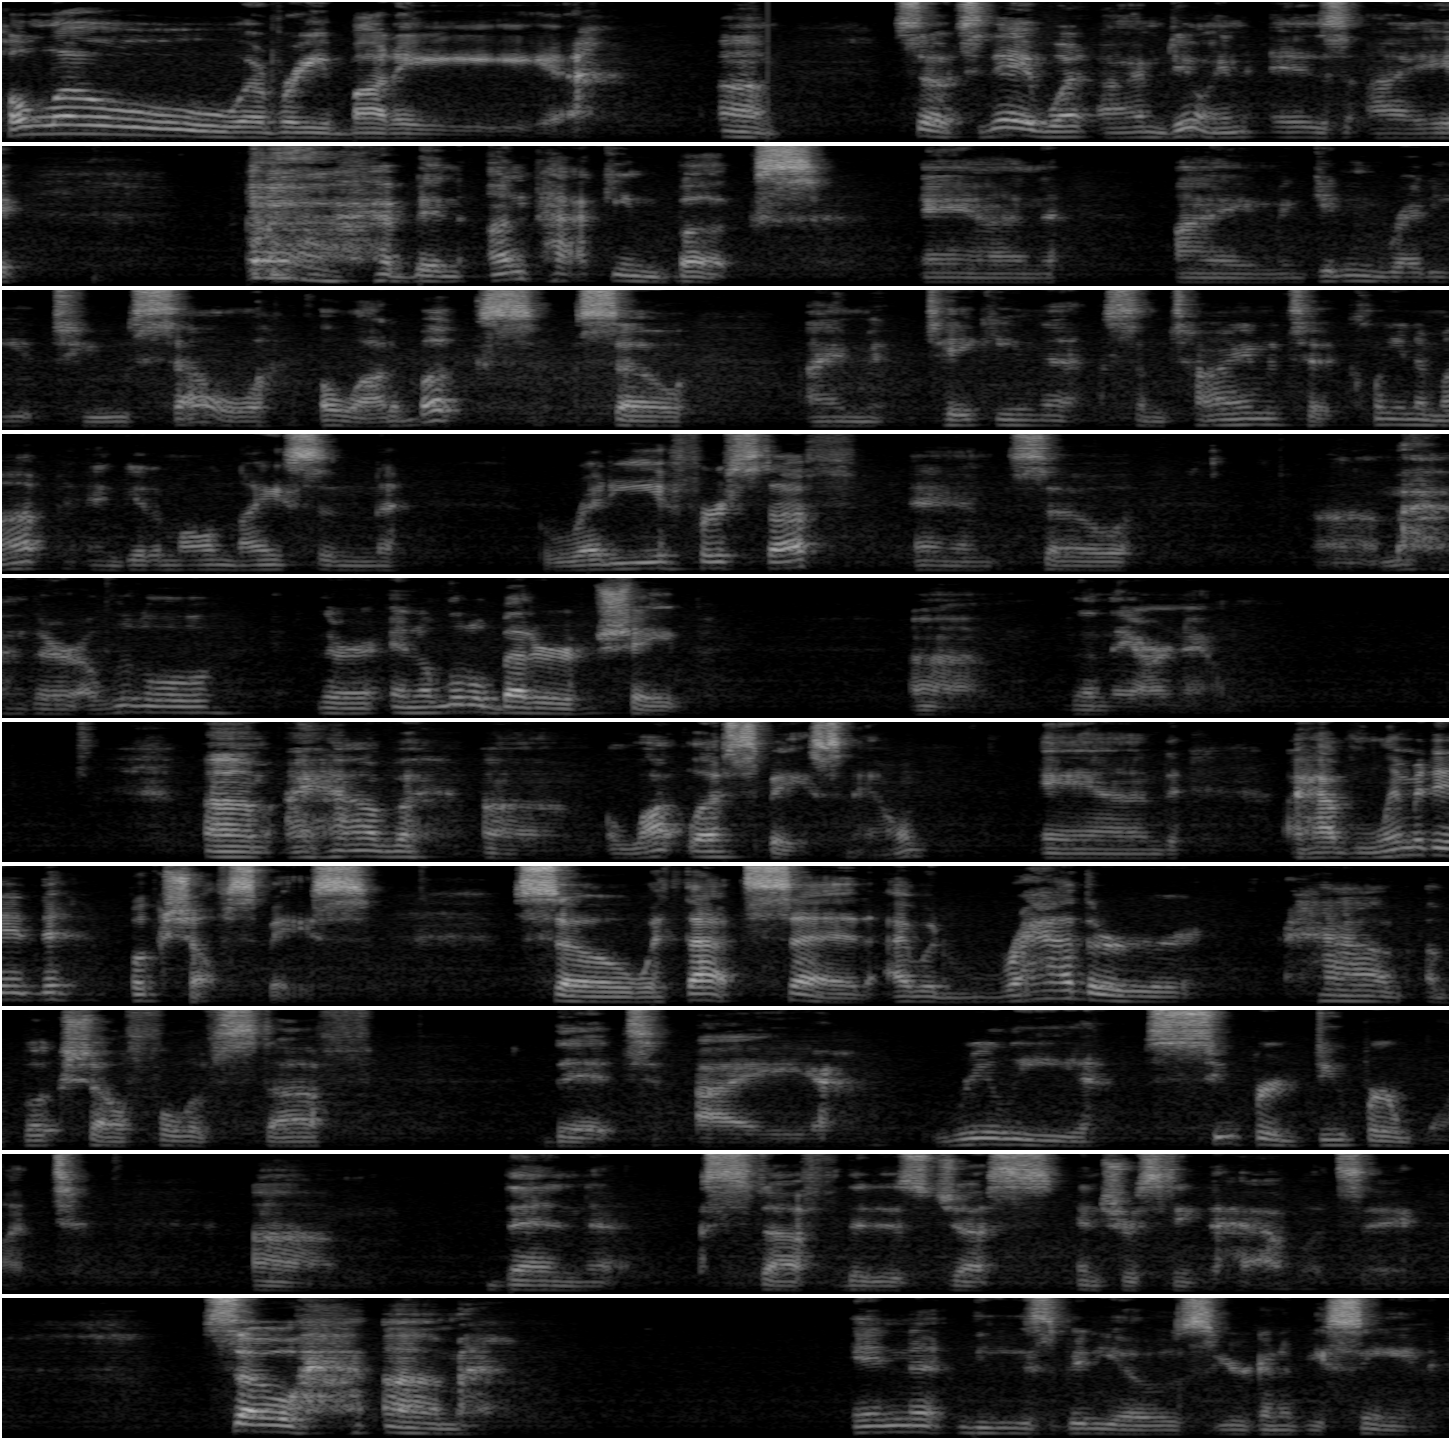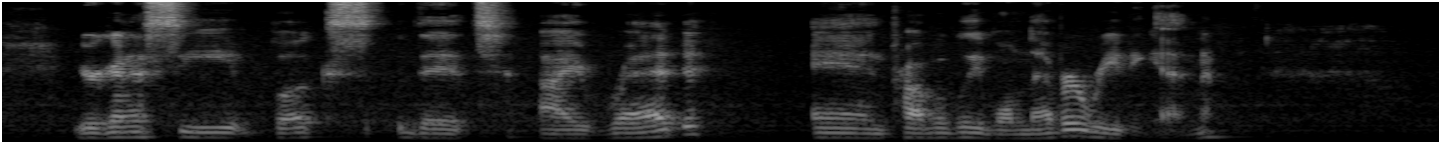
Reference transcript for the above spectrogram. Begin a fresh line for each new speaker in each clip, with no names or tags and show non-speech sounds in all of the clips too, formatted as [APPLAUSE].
Hello, everybody. Um, so today, what I'm doing is I [CLEARS THROAT] have been unpacking books, and I'm getting ready to sell a lot of books. So I'm taking some time to clean them up and get them all nice and ready for stuff. And so um, they're a little, they're in a little better shape um, than they are now. Um, I have um, a lot less space now, and I have limited bookshelf space. So, with that said, I would rather have a bookshelf full of stuff that I really super duper want um, than stuff that is just interesting to have, let's say. So, um, in these videos you're going to be seeing, you're going to see books that I read and probably will never read again.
